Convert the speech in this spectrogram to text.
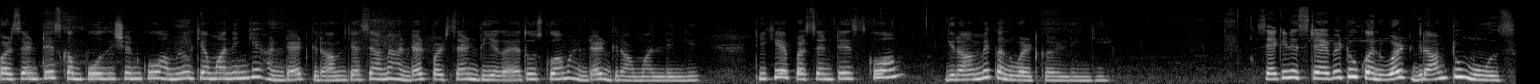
परसेंटेज कंपोजिशन को हम लोग क्या मानेंगे? हंड्रेड ग्राम जैसे हमें हंड्रेड परसेंट दिया गया है तो उसको हम हंड्रेड ग्राम मान लेंगे। ठीक है? परसेंटेज को हम ग्राम में कन्वर्ट कर लेंगे। सेकेंड स्टेप है to convert gram to moles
